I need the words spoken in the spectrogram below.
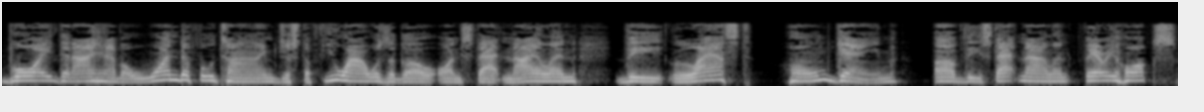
Boy, did I have a wonderful time just a few hours ago on Staten Island. The last home game of the Staten Island Ferry Hawks.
